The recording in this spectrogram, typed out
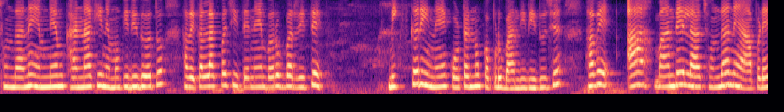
છુંદાને એમને એમ ખાંડ નાખીને મૂકી દીધો હતો. હવે કલાક પછી તેને બરોબર રીતે મિક્સ કરીને કોટનનું કપડું બાંધી દીધું છે. હવે આ બાંધેલા છુંદાને આપણે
